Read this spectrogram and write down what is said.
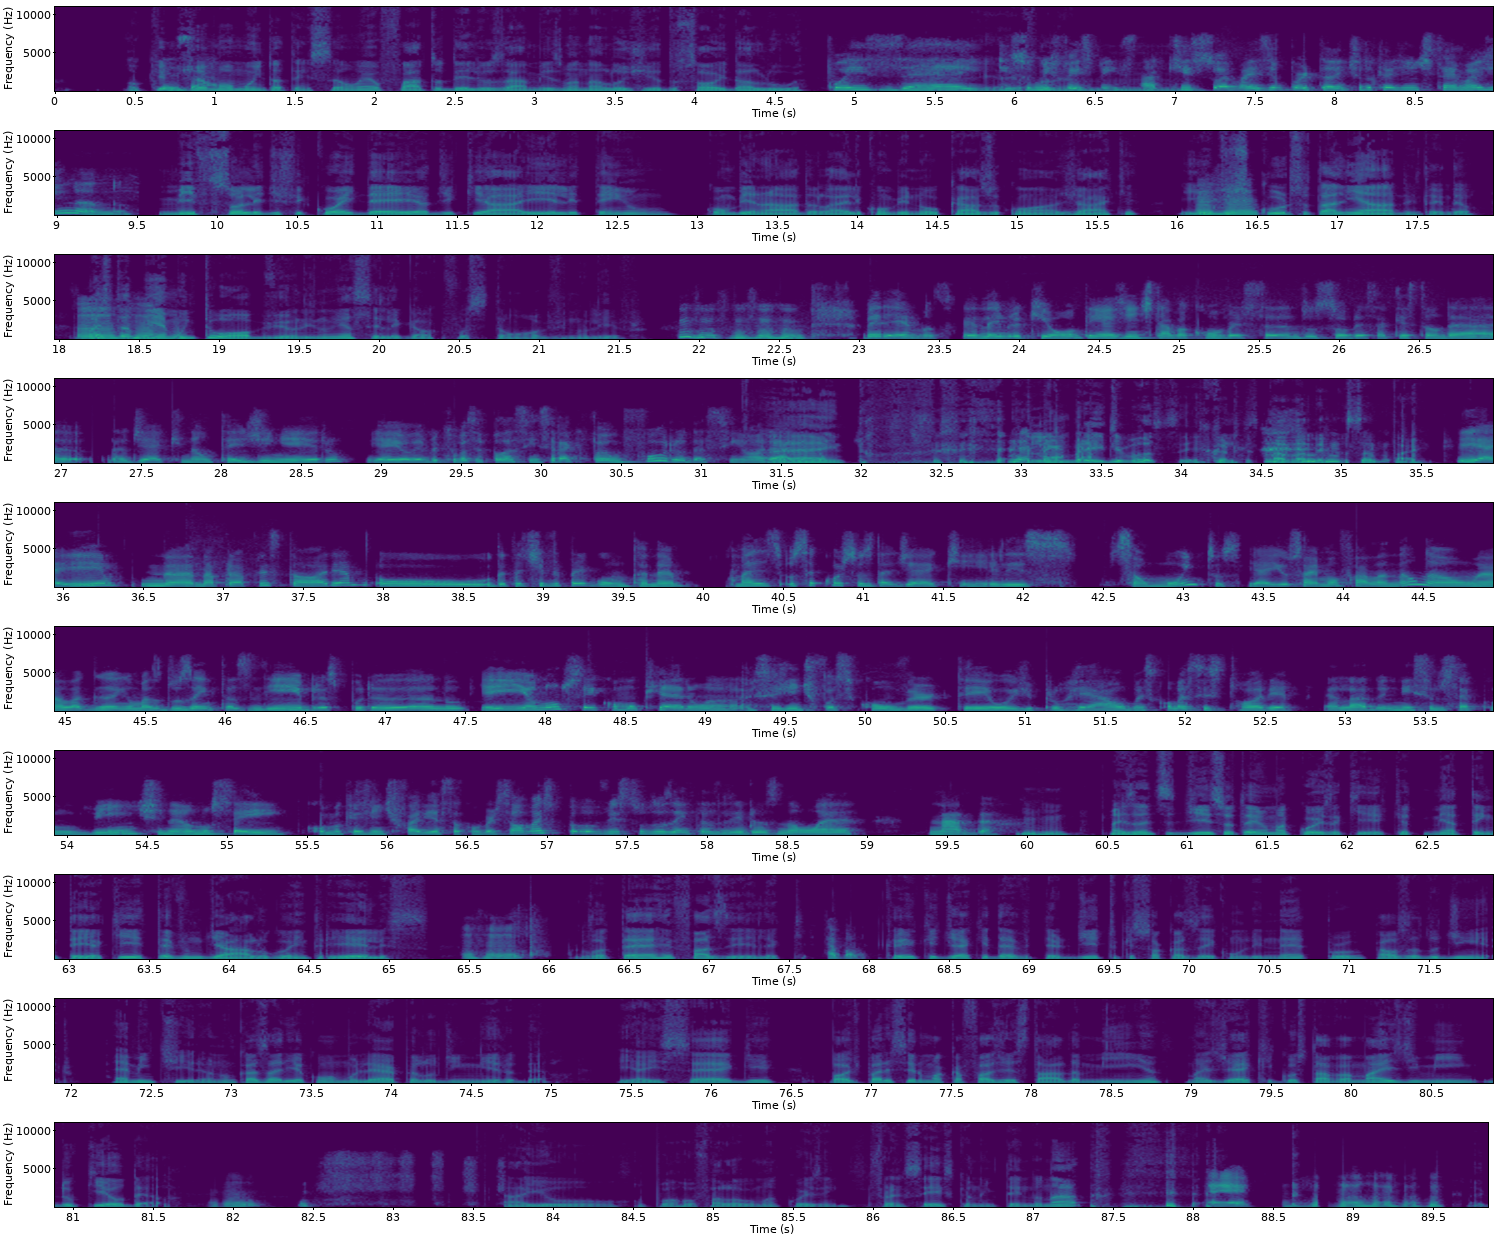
O que Exato. me chamou muita atenção é o fato dele usar a mesma analogia do Sol e da Lua. Pois é, e isso me fez pensar hum... que isso é mais importante do que a gente está imaginando. Me solidificou a ideia de que ah, ele tem um combinado lá, ele combinou o caso com a Jaque e uhum. o discurso tá alinhado, entendeu? Mas uhum. também é muito óbvio, não ia ser legal que fosse tão óbvio no livro. Veremos. Eu lembro que ontem a gente estava conversando sobre essa questão da, da Jack não ter dinheiro. E aí eu lembro que você falou assim: será que foi um furo da senhora? É, então. Lembrei de você quando estava lendo essa parte. E aí, na, na própria história, o, o detetive pergunta, né? Mas os recursos da Jack, eles são muitos. E aí o Simon fala: não, não, ela ganha umas 200 libras por ano. E aí eu não sei como que eram se a gente fosse converter hoje para o real, mas como essa história é lá do início do século 20, né? Eu não sei como que a gente faria essa conversão, mas pelo visto 200 libras não é nada. Uhum. Mas antes disso, tem uma coisa que, que eu me atentei aqui. Teve um diálogo entre eles. Uhum. Vou até refazer ele aqui. Tá bom. Creio que Jack deve ter dito que só casei com Lynette por causa do dinheiro. É mentira, eu não casaria com uma mulher pelo dinheiro dela. E aí segue. Pode parecer uma cafajestada minha, mas Jack gostava mais de mim do que eu dela. Uhum. Aí o, o Poirot fala alguma coisa em francês que eu não entendo nada. É.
